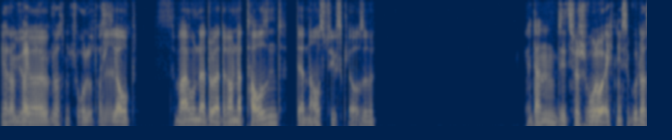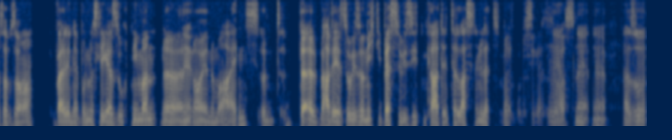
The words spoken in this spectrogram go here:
Ja, dann Für- irgendwas mit Schole Ich passiert. glaube 200 oder 300.000, der hat eine Ausstiegsklausel. Dann sieht es für Schwolo echt nicht so gut aus ab Sommer. Weil in der Bundesliga sucht niemand eine Nee. neue Nummer 1 und da hat er jetzt sowieso nicht die beste Visitenkarte hinterlassen in den letzten beiden Bundesliga-Saisons. Nee, nee. Also,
